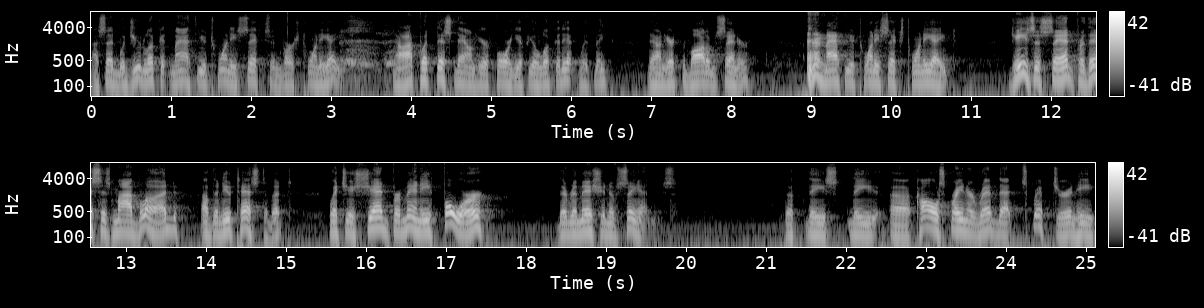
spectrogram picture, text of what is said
I said, Would you look at Matthew 26 and verse 28? Now, I put this down here for you if you'll look at it with me, down here at the bottom center. Matthew 26, 28. Jesus said, For this is my blood of the New Testament, which is shed for many for the remission of sins. The, the, the uh, call screener read that scripture and he,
